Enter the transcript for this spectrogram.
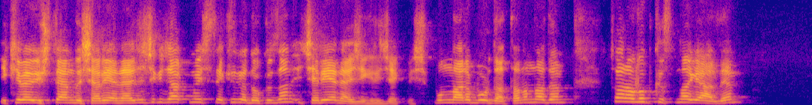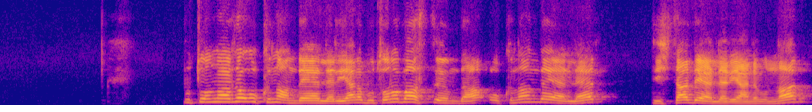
2 ve 3'ten dışarıya enerji çıkacakmış. 8 ve 9'dan içeriye enerji girecekmiş. Bunları burada tanımladım. Sonra loop kısmına geldim. Butonlarda okunan değerleri yani butona bastığımda okunan değerler dijital değerler yani bunlar.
